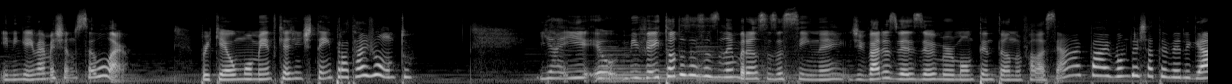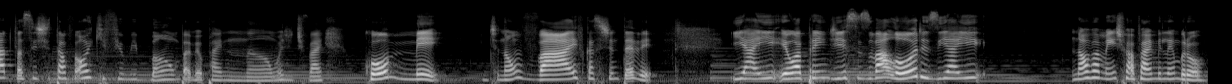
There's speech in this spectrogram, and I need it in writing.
e ninguém vai mexer no celular. Porque é o momento que a gente tem para estar tá junto. E aí eu me veio todas essas lembranças assim, né? De várias vezes eu e meu irmão tentando falar assim: "Ai, pai, vamos deixar a TV ligada para assistir tal, olha que filme bom". Pai, meu pai: "Não, a gente vai comer. A gente não vai ficar assistindo TV. E aí eu aprendi esses valores e aí novamente papai me lembrou,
